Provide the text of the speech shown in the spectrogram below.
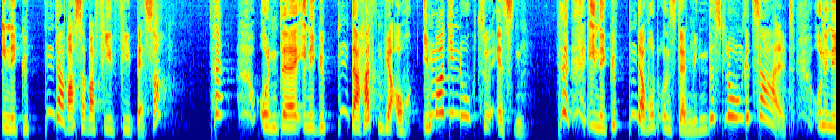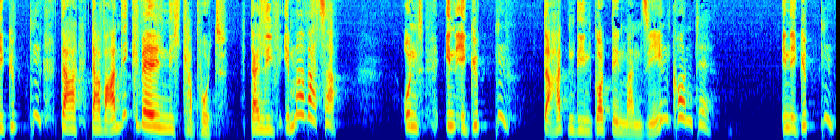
in Ägypten, da war es aber viel, viel besser. Und äh, in Ägypten, da hatten wir auch immer genug zu essen. In Ägypten, da wurde uns der Mindestlohn gezahlt. Und in Ägypten, da, da waren die Quellen nicht kaputt. Da lief immer Wasser. Und in Ägypten, da hatten die einen Gott, den man sehen konnte. In Ägypten,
